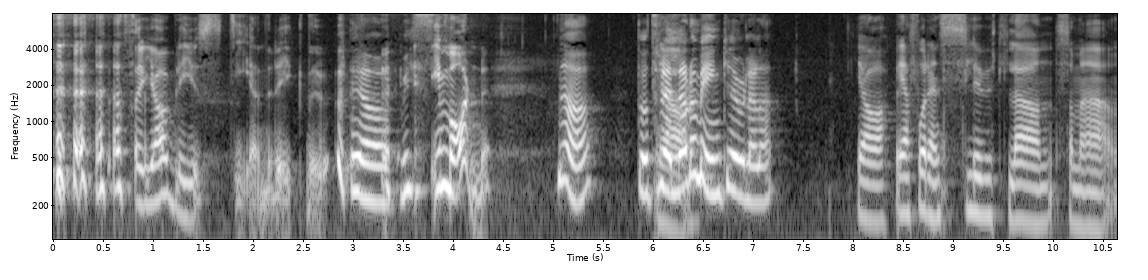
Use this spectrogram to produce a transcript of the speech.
alltså jag blir ju stenrik nu. ja visst. Imorgon! Ja, då trällar Ja. de in kulorna. Ja, men jag får en slutlön som är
